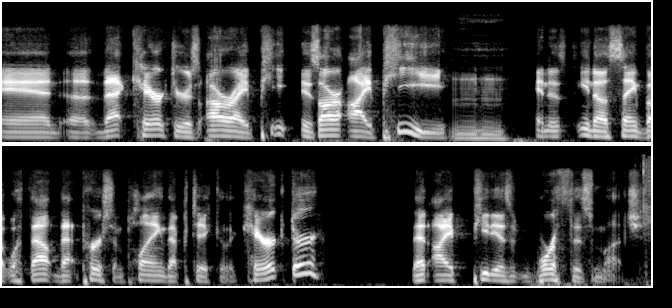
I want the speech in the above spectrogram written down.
and uh, that character is RIP IP. Is our IP, and is you know saying, but without that person playing that particular character, that IP isn't worth as much. If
